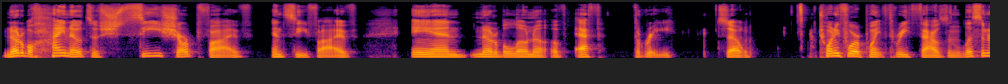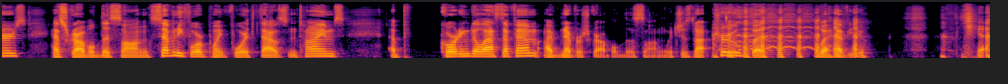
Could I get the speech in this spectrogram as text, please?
Notable high notes of C sharp 5 and C5, and notable low note of F3. So 24.3 thousand listeners have scrobbled this song 74.4 thousand times. According to Last FM, I've never scrobbled this song, which is not true, but what have you? yeah.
